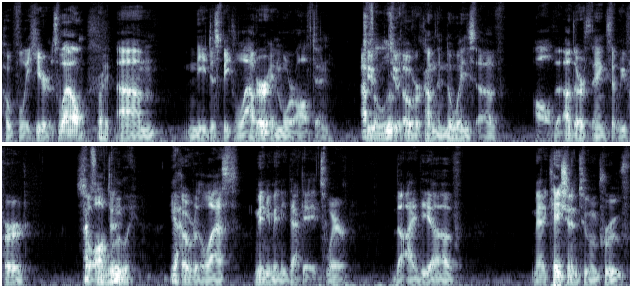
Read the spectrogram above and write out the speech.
hopefully here as well, Right. um, need to speak louder and more often to, Absolutely. to overcome the noise of all of the other things that we've heard so often Yeah. over the last many, many decades where the idea of medication to improve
